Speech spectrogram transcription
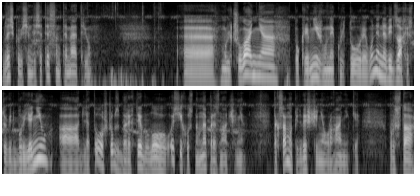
близько 80 сантиметрів. Е, мульчування, покривні ж вони культури. Вони не від захисту від бур'янів, а для того, щоб зберегти вологу. Ось їх основне призначення. Так само підвищення органіки. Проста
